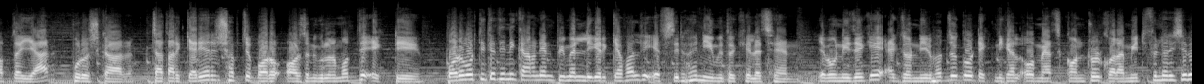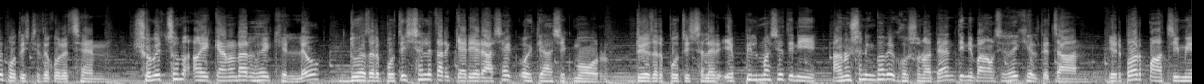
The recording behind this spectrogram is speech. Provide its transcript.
অব দ্য ইয়ার পুরস্কার, যা তার ক্যারিয়ারের সবচেয়ে বড় অর্জনগুলোর মধ্যে একটি। পরবর্তীতে তিনি কানাডিয়ান প্রিমিয়ার লিগের ক্যাভালরি এফসির হয়ে নিয়মিত খেলেছেন এবং নিজেকে একজন নির্ভরযোগ্য টেকনিক্যাল ও ম্যাচ কন্ট্রোল করা মিডফিল্ডার হিসেবে প্রতিষ্ঠিত করেছেন। সমিত সোম আগে কানাডার হয়ে খেললেও দু হাজার পঁচিশ সালে তার ক্যারিয়ারে আসে এক ঐতিহাসিক মোড়। দুই হাজার পঁচিশ সালের এপ্রিল মাসে তিনি আনুষ্ঠানিকভাবে ঘোষণা দেন তিনি বাংলাদেশের হয়ে খেলতে চান। এরপর পাঁচই মে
